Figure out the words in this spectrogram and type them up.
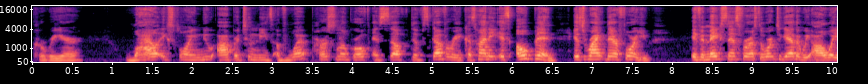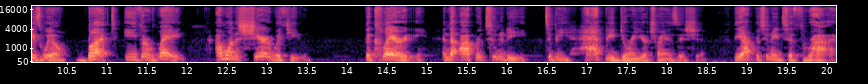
career, while exploring new opportunities of what personal growth and self discovery. Because, honey, it's open, it's right there for you. If it makes sense for us to work together, we always will. But either way, I want to share with you the clarity and the opportunity to be happy during your transition, the opportunity to thrive,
